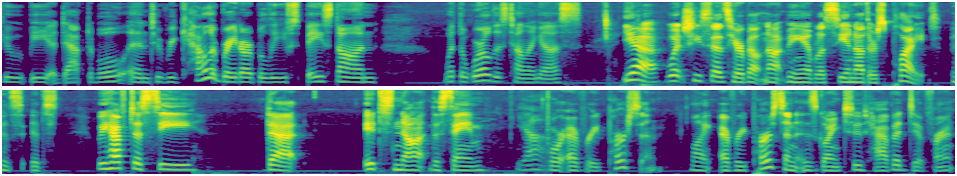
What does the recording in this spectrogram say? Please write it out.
to be adaptable and to recalibrate our beliefs based on what the world is telling us Yeah, what she says here about not being able to see another's plight. It's it's we have to see that it's not the same yeah for every person. Like every person is going to have a different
